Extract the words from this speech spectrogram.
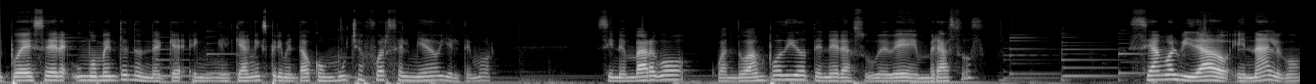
y puede ser un momento en, en el que han experimentado con mucha fuerza el miedo y el temor. Sin embargo, cuando han podido tener a su bebé en brazos, se han olvidado en algo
